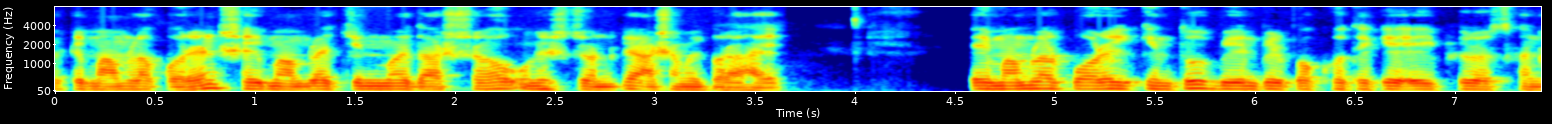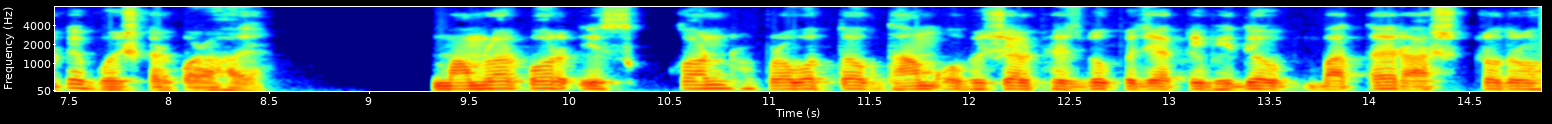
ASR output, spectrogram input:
একটি মামলা করেন। সেই মামলায় চিন্ময় দাস সহ উনিশ জনকে আসামি করা হয়। এই মামলার পরেই কিন্তু বিএনপির পক্ষ থেকে এই ফিরোজ খানকে বহিষ্কার করা হয়। মামলার পর ইসকন প্রবর্তক ধাম অফিসিয়াল ফেসবুক পেজে একটি ভিডিও বার্তায় রাষ্ট্রদ্রোহ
